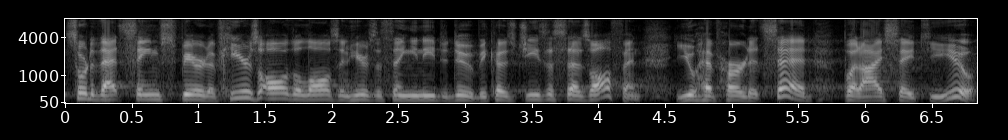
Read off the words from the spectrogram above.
sort of that same spirit of here's all the laws and here's the thing you need to do, because Jesus says often, You have heard it said, but I say to you.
